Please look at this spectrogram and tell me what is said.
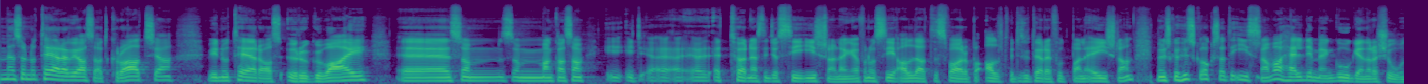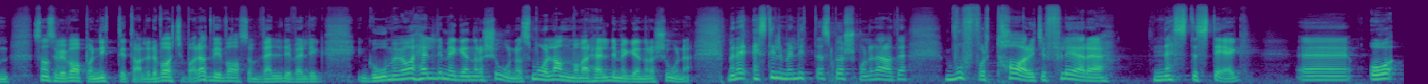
Men så noterer vi altså at Kroatia, vi noterer oss Uruguay, eh, som, som man kan sam i- i- jeg, tør nesten ikke å si Island lenger, for nå sier alle at svaret på alt vi diskuterer i fotballen, er Island. Men vi skal huske også at Island var heldig med en god generasjon, sånn som vi var på 90-tallet. Det var ikke bare at vi var så veldig veldig gode, men vi var heldige med generasjoner. Små land må være heldige med generasjoner. Men jeg, jeg stiller meg litt det spørsmålet der at det, hvorfor tar ikke flere neste steg? Eh, og,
